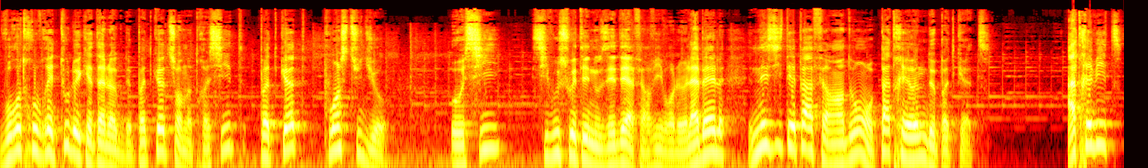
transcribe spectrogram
Vous retrouverez tout le catalogue de Podcut sur notre site podcut.studio. Aussi, si vous souhaitez nous aider à faire vivre le label, n'hésitez pas à faire un don au Patreon de Podcut. A très vite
